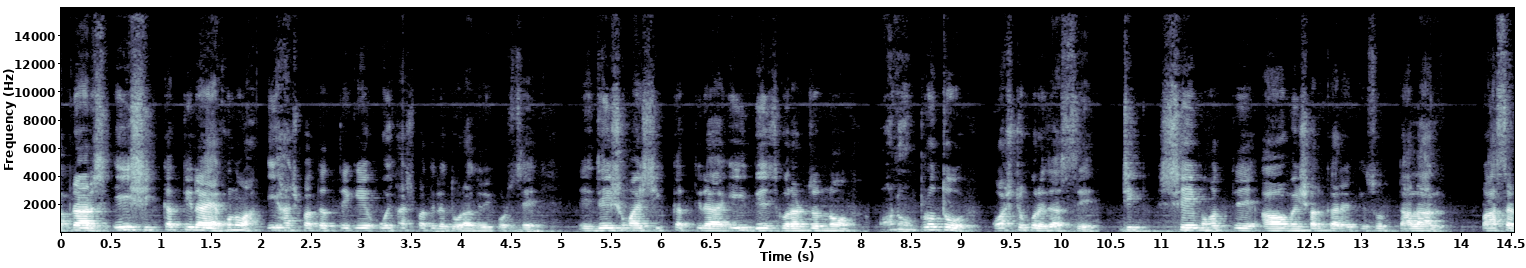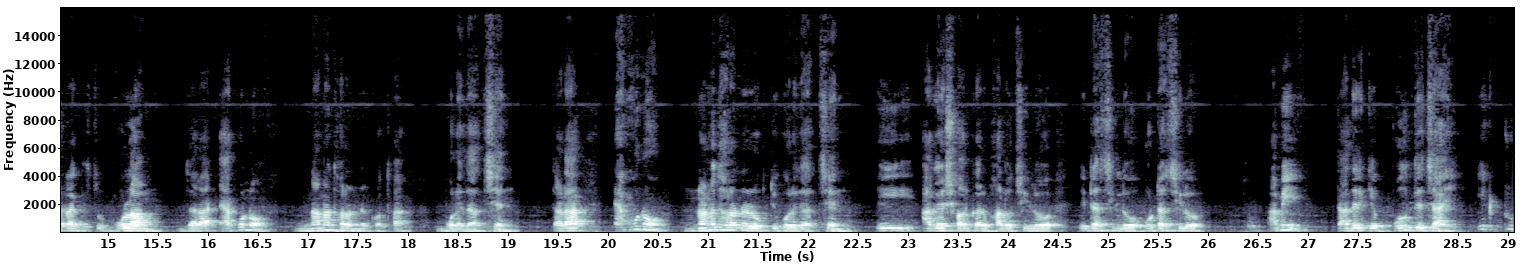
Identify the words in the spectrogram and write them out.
আপনার এই শিক্ষার্থীরা এখনও এই হাসপাতাল থেকে ওই হাসপাতালে দৌড়াদৌড়ি করছে যেই সময় শিক্ষার্থীরা এই দেশ গড়ার জন্য অনব্রত কষ্ট করে যাচ্ছে, ঠিক সেই মুহূর্তে আওয়ামী সরকারের কিছু দালাল, পাঁচটা কিছু গোলাম, যারা এখনও নানা ধরনের কথা বলে যাচ্ছেন। তারা এখনও নানা ধরনের উক্তি করে যাচ্ছেন। এই আগের সরকার ভালো ছিল, এটা ছিল, ওটা ছিল। আমি তাদেরকে বলতে চাই, একটু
